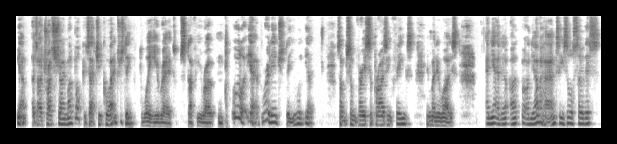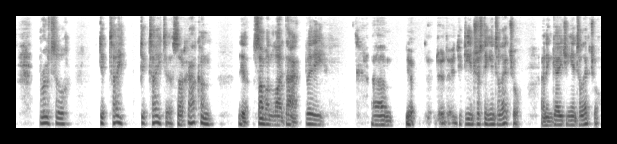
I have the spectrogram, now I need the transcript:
You know, as I try to show in my book, it's actually quite interesting the way he read stuff he wrote, and oh, yeah, really interesting. You yeah, some some very surprising things in many ways. And yet, uh, but on the other hand, he's also this brutal dictator. So how can you know, someone like that be, um, you know, the interesting intellectual? An engaging intellectual,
